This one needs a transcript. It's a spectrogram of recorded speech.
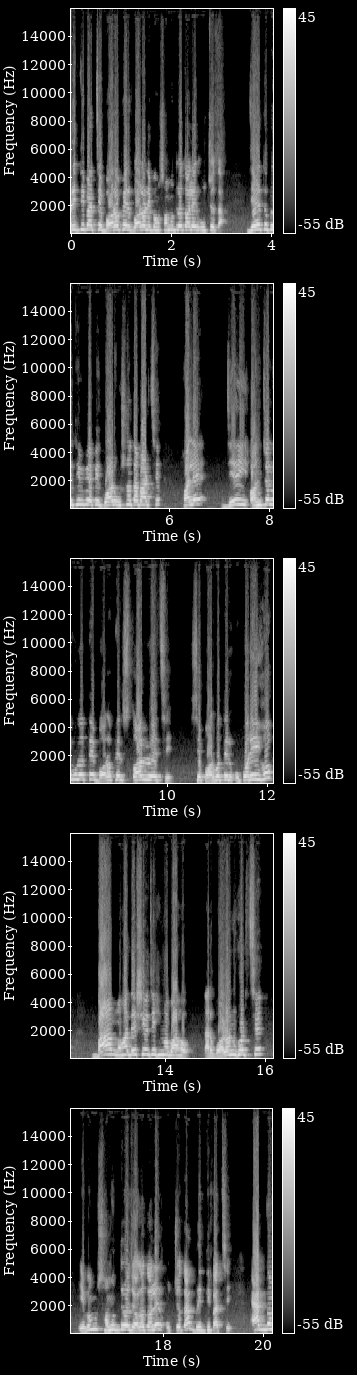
বৃদ্ধি পাচ্ছে বরফের গলন এবং সমুদ্রতলের উচ্চতা। যেহেতু পৃথিবীব্যাপী গড় উষ্ণতা বাড়ছে, ফলে যেই অঞ্চলগুলোতে বরফের স্তর রয়েছে, সে পর্বতের উপরেই হোক বা মহাদেশীয় যে হিমবাহ, তার গলন ঘটছে এবং সমুদ্র জলতলের উচ্চতা বৃদ্ধি পাচ্ছে। একদম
